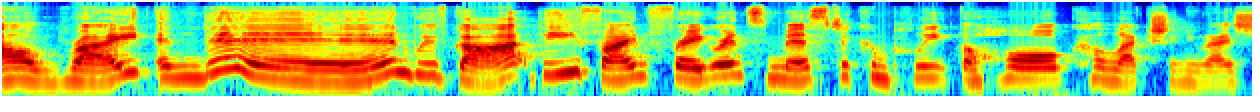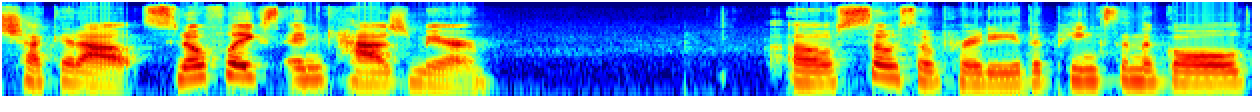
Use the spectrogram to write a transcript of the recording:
All right, and then we've got the Fine Fragrance Mist to complete the whole collection. You guys check it out. Snowflakes and Cashmere. Oh, so, so pretty. The pinks and the gold.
